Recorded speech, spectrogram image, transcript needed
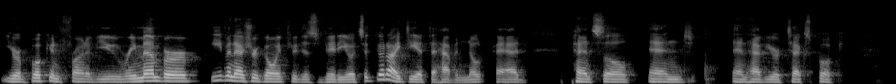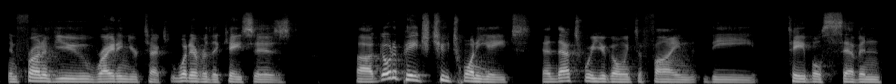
your book in front of you, remember even as you're going through this video, it's a good idea to have a notepad, pencil, and and have your textbook in front of you, writing your text, whatever the case is. Uh, go to page 228, and that's where you're going to find the table 7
